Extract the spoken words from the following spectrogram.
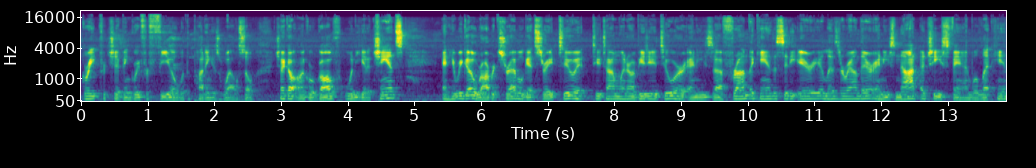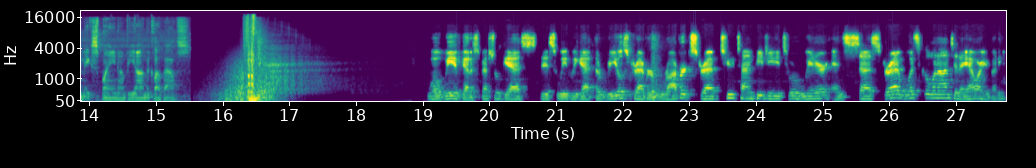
Great for chipping, great for feel with the putting as well. So check out OnCore Golf when you get a chance. And here we go. Robert Streb will get straight to it. Two-time winner on PGA Tour, and he's uh, from the Kansas City area, lives around there, and he's not a Chiefs fan. We'll let him explain on Beyond the Clubhouse. Well, we have got a special guest this week. We got the real Strebber, Robert Streb, two-time PGA Tour winner. And uh, Streb, what's going on today? How are you, buddy?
